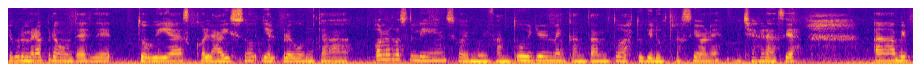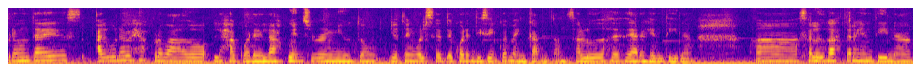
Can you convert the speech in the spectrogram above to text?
La primera pregunta es de Tobias Colaizo y él pregunta, hola Rosalín, soy muy fan tuyo y me encantan todas tus ilustraciones, muchas gracias. Uh, mi pregunta es, ¿alguna vez has probado las acuarelas Winsor Newton? Yo tengo el set de 45 y me encantan. Saludos desde Argentina. Uh, saludos hasta Argentina.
